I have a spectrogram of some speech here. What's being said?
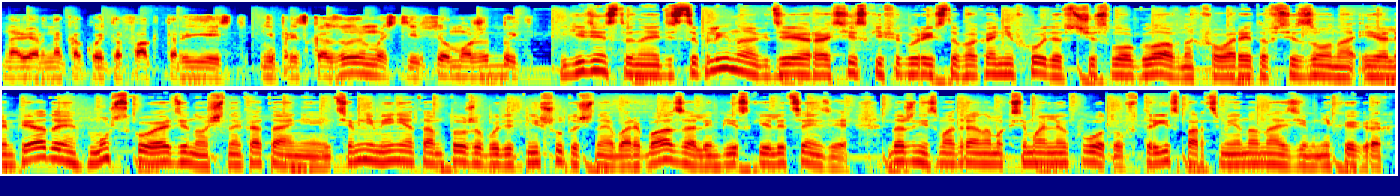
наверное, какой-то фактор есть непредсказуемости, и все может быть. Единственная дисциплина, где российские фигуристы пока не входят в число главных фаворитов сезона и Олимпиады – мужское одиночное катание. И тем не менее, там тоже будет нешуточная борьба за олимпийские лицензии, даже несмотря на максимальную квоту в три спортсмена на зимних играх.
